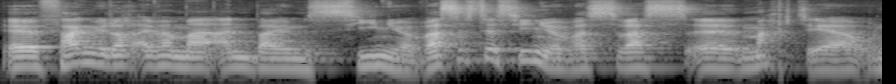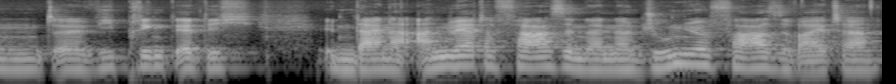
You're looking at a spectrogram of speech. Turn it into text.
Äh, fangen wir doch einfach mal an beim Senior. Was ist der Senior? Was, was äh, macht er und äh, wie bringt er dich in deiner Anwärterphase, in deiner Junior-Phase weiter?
